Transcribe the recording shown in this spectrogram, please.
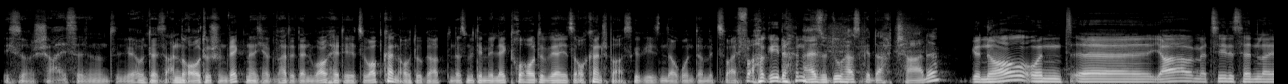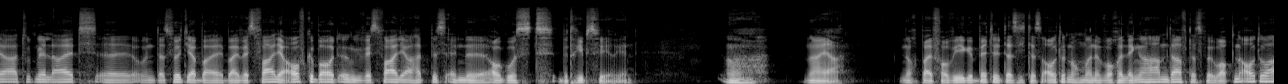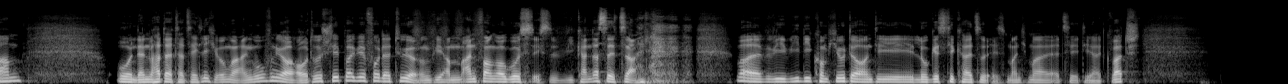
Ich so, scheiße. Und, das andere Auto schon weg. Ne? Ich hatte dann überhaupt, hätte jetzt überhaupt kein Auto gehabt. Und das mit dem Elektroauto wäre jetzt auch kein Spaß gewesen darunter mit zwei Fahrrädern. Also du hast gedacht, schade. Genau, und äh, ja, Mercedes-Händler, ja, tut mir leid. Äh, und das wird ja bei, bei Westfalia aufgebaut. Irgendwie Westfalia hat bis Ende August Betriebsferien. Oh, naja, noch bei VW gebettelt, dass ich das Auto noch mal eine Woche länger haben darf, dass wir überhaupt ein Auto haben. Und dann hat er tatsächlich irgendwann angerufen, ja, Auto steht bei mir vor der Tür, irgendwie am Anfang August. Ich so, wie kann das jetzt sein? Weil, wie, wie die Computer und die Logistik halt so ist. Manchmal erzählt die halt Quatsch.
